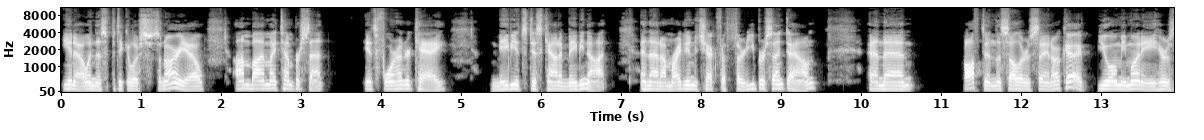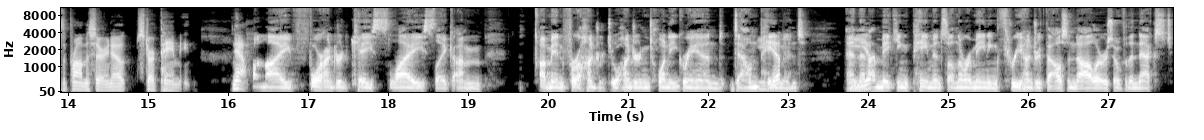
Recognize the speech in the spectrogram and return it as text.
you know, in this particular scenario, I'm buying my 10%. It's 400K. Maybe it's discounted, maybe not. And then I'm writing a check for 30% down. And then often the seller is saying, okay, you owe me money. Here's the promissory note. Start paying me. Now, on my 400K slice, like I'm, I'm in for 100 to 120 grand down payment. Yep. And then yep. I'm making payments on the remaining $300,000 over the next,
